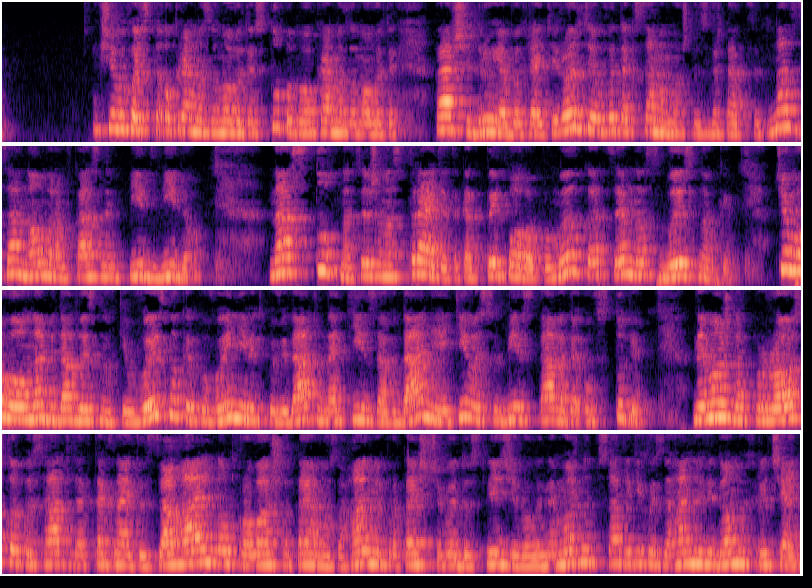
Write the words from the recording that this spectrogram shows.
Якщо ви хочете окремо замовити вступ або окремо замовити перший, другий або третій розділ, ви так само можете звертатися до нас за номером, вказаним під відео. Наступна, це вже у нас третя така типова помилка, це в нас висновки. Чому головна біда висновків? Висновки повинні відповідати на ті завдання, які ви собі ставите у вступі. Не можна просто писати, так, так знаєте, загально про вашу тему, загально про те, що ви досліджували. Не можна писати якихось загальновідомих речей.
